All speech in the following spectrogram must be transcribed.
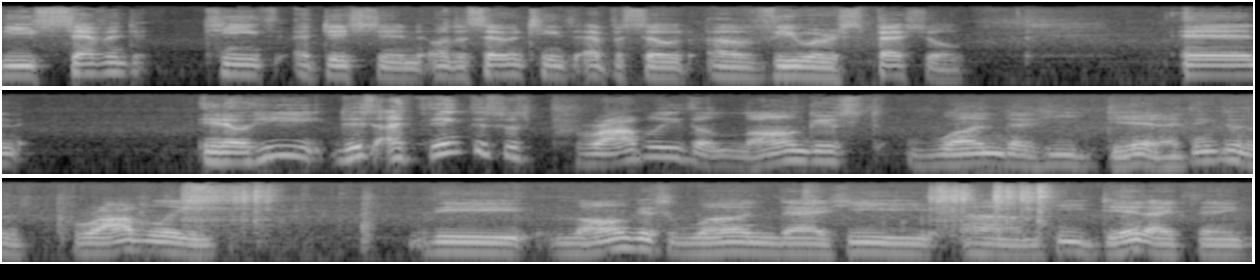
the 17th edition or the 17th episode of viewers special. And you know he this i think this was probably the longest one that he did. I think this was probably the longest one that he um, he did i think.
